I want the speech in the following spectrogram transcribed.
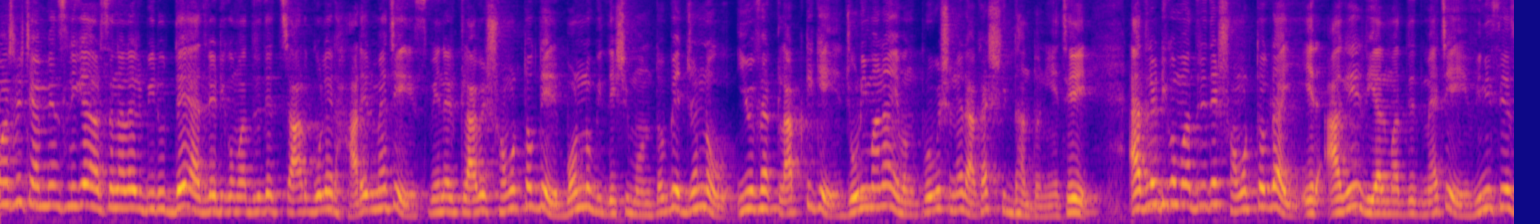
মাসে চ্যাম্পিয়ন্স লিগে আর্সেনালের বিরুদ্ধে অ্যাথলেটিকো মাদ্রিদের চার গোলের হারের ম্যাচে স্পেনের ক্লাবের সমর্থকদের বর্ণ বিদ্বেষী মন্তব্যের জন্য ইউএফএ ক্লাবটিকে জরিমানা এবং প্রবেশনে রাখার সিদ্ধান্ত নিয়েছে। অ্যাথলেটিকো মাদ্রিদের সমর্থকরাই এর আগে রিয়াল মাদ্রিদ ম্যাচে ভিনিসিয়াস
